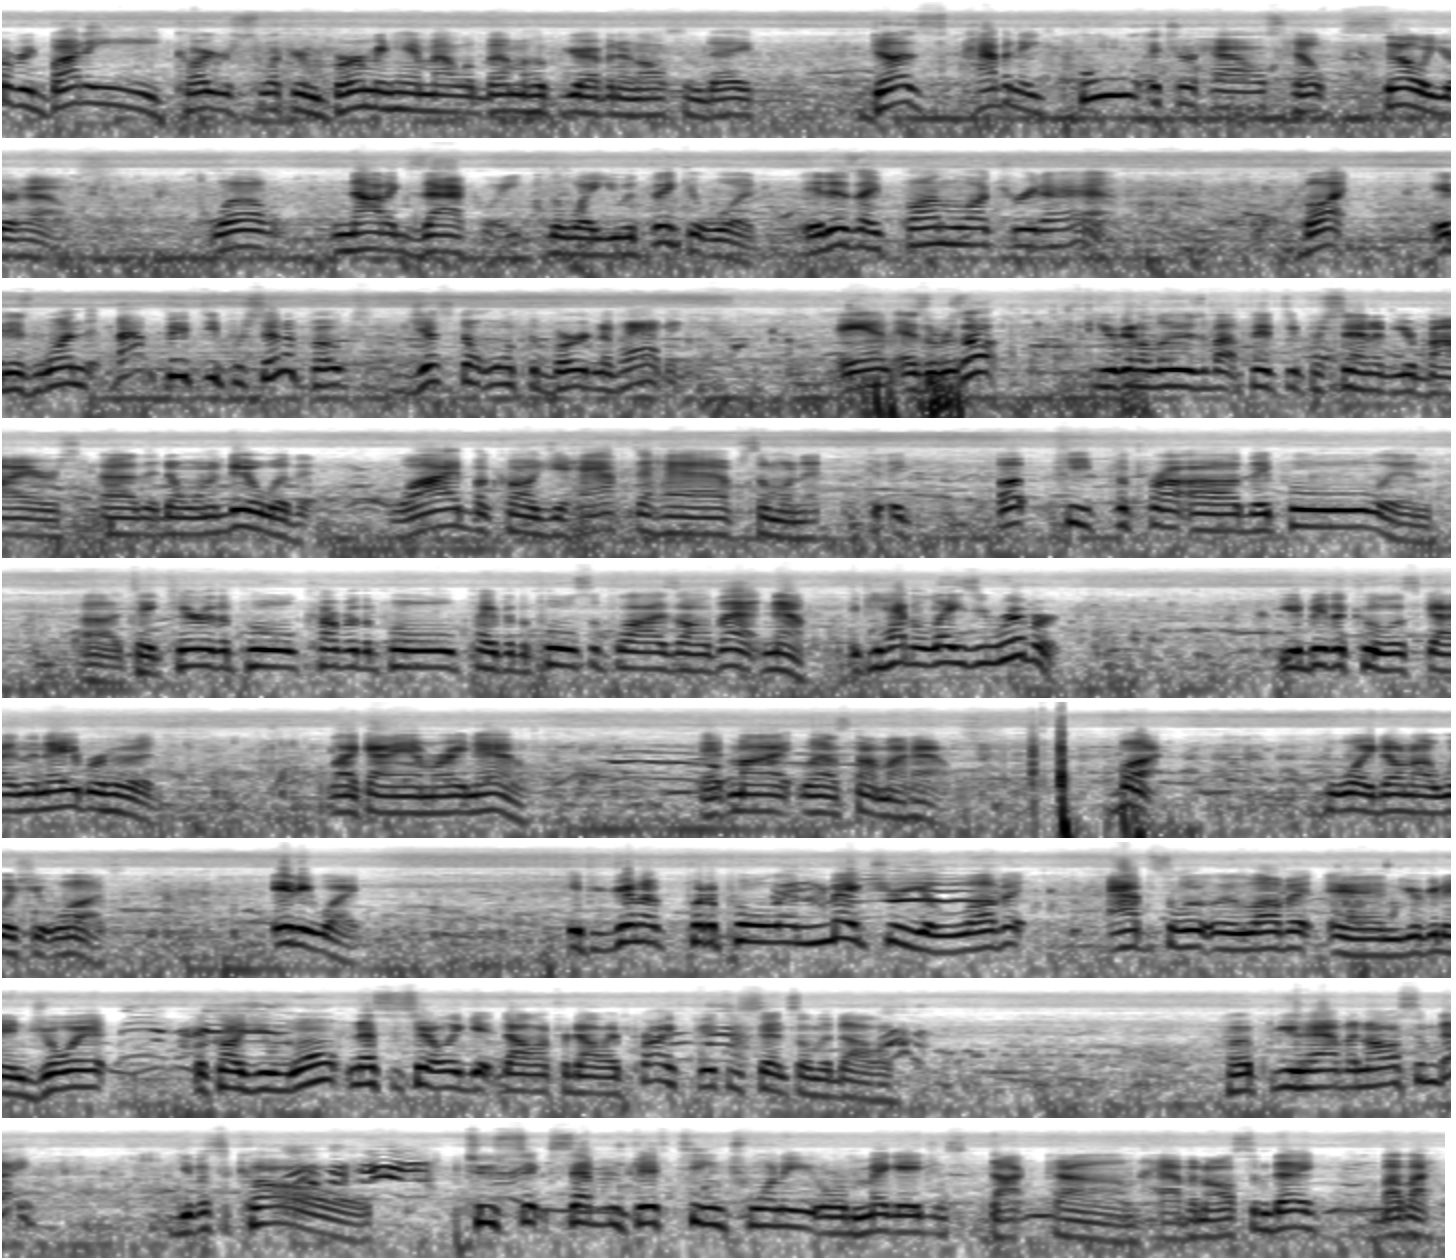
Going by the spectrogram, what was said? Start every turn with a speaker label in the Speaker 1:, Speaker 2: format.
Speaker 1: everybody? Collier Swecker in Birmingham, Alabama. Hope you're having an awesome day. Does having a pool at your house help sell your house? Well, not exactly the way you would think it would. It is a fun luxury to have, but it is one that about 50% of folks just don't want the burden of having. And as a result, you're going to lose about 50% of your buyers uh, that don't want to deal with it. Why? Because you have to have someone to upkeep the, uh, the pool and uh, take care of the pool, cover the pool, pay for the pool supplies, all that. Now, if you had a lazy river, you'd be the coolest guy in the neighborhood, like I am right now. At my, well, it's not my house, but boy, don't I wish it was. Anyway, if you're gonna put a pool in, make sure you love it, absolutely love it, and you're gonna enjoy it because you won't necessarily get dollar for dollar, probably 50 cents on the dollar. Hope you have an awesome day. Give us a call, 267-1520 or megaagents.com. Have an awesome day. Bye-bye.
